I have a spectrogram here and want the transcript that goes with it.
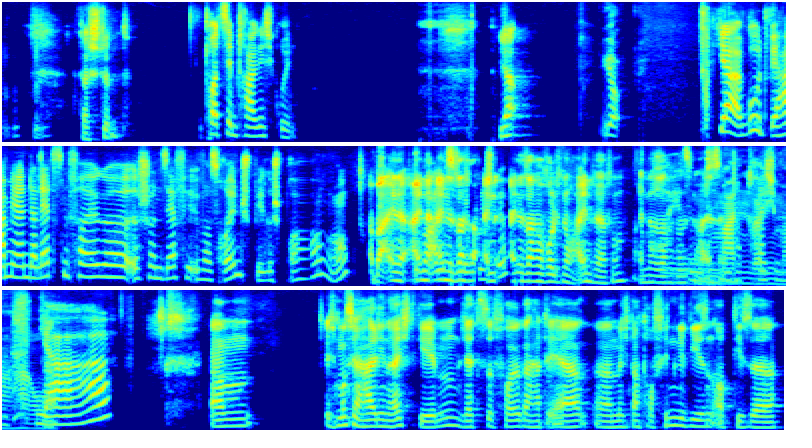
Mhm. Das stimmt. Trotzdem trage ich grün. Ja, Ja, Ja, gut, wir haben ja in der letzten Folge äh, schon sehr viel über das Rollenspiel gesprochen. Ne? aber eine, eine, eine, Sache, eine, eine Sache wollte ich noch einwerfen. Eine Oh, Sache wollte ich einwerfen. Ja, Ähm, ich muss ja Haldin recht geben. Letzte Folge hat er äh, mich noch darauf hingewiesen, ob diese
